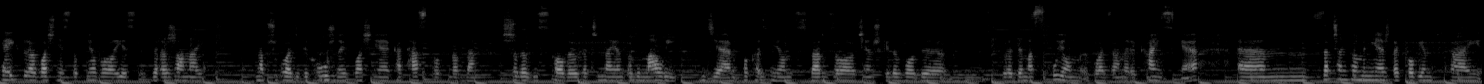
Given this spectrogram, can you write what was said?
tej, która właśnie stopniowo jest wdrażana na przykładzie tych różnych właśnie katastrof, prawda, środowiskowych, zaczynając od Maui, gdzie pokazując bardzo ciężkie dowody, które demaskują władze amerykańskie, zaczęto mnie, że tak powiem, tutaj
